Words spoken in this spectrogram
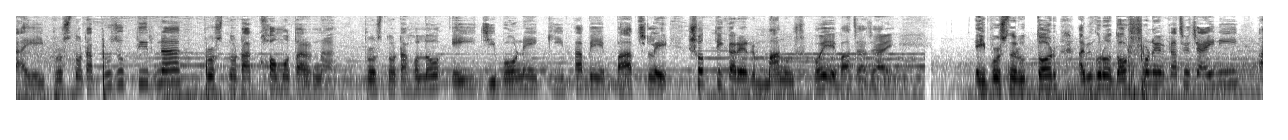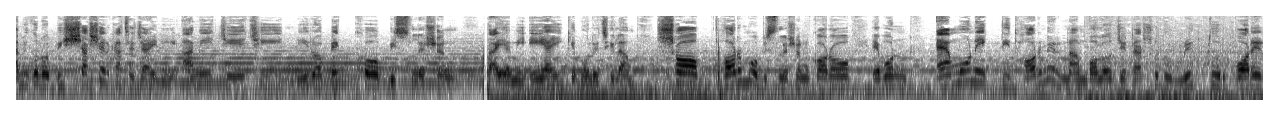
তাই এই প্রশ্নটা প্রযুক্তির না, প্রশ্নটা ক্ষমতার না। প্রশ্নটা হলো, এই জীবনে কীভাবে বাঁচলে সত্যিকারের মানুষ হয়ে বাঁচা যায়? এই প্রশ্নের উত্তর, আমি কোনো দর্শনের কাছে চাইনি, আমি কোনো বিশ্বাসের কাছে চাইনি। আমি চেয়েছি নিরপেক্ষ বিশ্লেষণ। তাই আমি এআইকে বলেছিলাম, সব ধর্ম বিশ্লেষণ করো এবং এমন একটি ধর্মের নাম বলো, যেটা শুধু মৃত্যুর পরের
